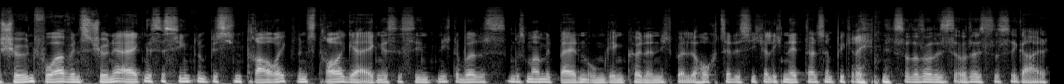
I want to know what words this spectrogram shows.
schön vor, wenn es schöne Ereignisse sind und ein bisschen traurig, wenn es traurige Ereignisse sind, nicht? Aber das muss man mit beiden umgehen können, nicht? Weil eine Hochzeit ist sicherlich netter als ein Begräbnis oder so, das ist, oder ist das egal?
